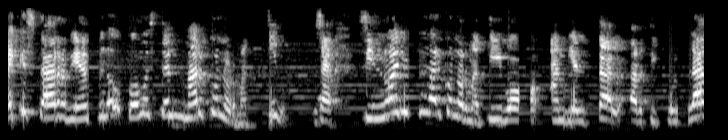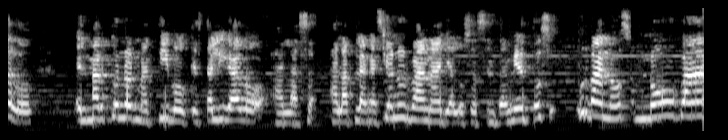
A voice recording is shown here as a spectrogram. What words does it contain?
hay que estar viendo cómo está el marco normativo. O sea, si no hay un marco normativo ambiental articulado, el marco normativo que está ligado a, a la planeación urbana y a los asentamientos urbanos, no va a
